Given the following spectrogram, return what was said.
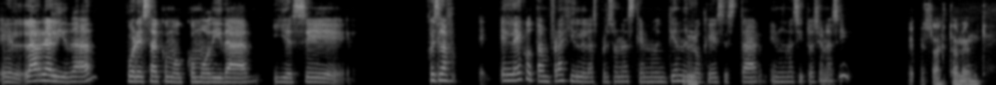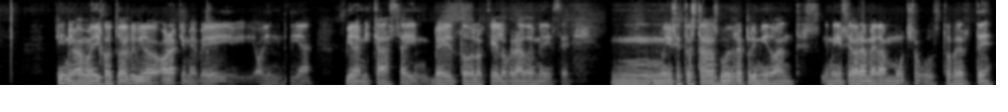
el, la realidad por esa como comodidad y ese, pues la, el ego tan frágil de las personas que no entienden lo que es estar en una situación así. exactamente. Sí, mi mamá me dijo, tú has vivido, ahora que me ve y hoy en día viene a mi casa y ve todo lo que he logrado y me dice, mm, me dice, tú estabas muy reprimido antes. Y me dice, ahora me da mucho gusto verte,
